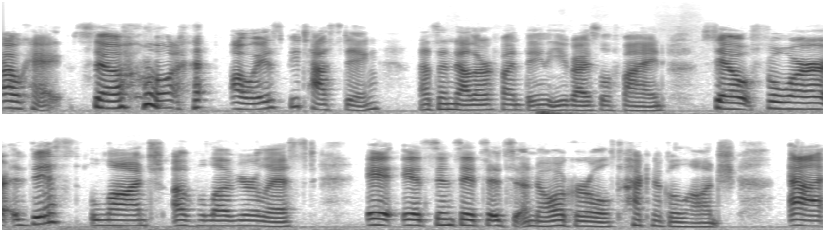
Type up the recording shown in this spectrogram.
Okay, so always be testing. That's another fun thing that you guys will find. So for this launch of Love Your List, it, it since it's its inaugural technical launch, uh,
